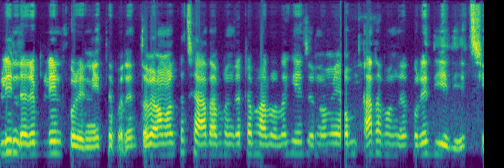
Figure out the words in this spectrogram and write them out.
ব্লিন্ডারে ব্লেন্ড করে নিতে পারেন। তবে আমার কাছে আদা ভাঙ্গাটা ভালো লাগে এই জন্য আমি আদা ভাঙ্গা করে দিয়ে দিয়েছি।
